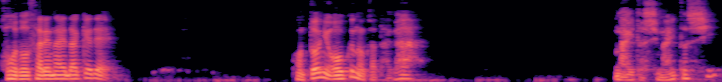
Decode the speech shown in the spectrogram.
報道されないだけで、本当に多くの方が、毎年毎年、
